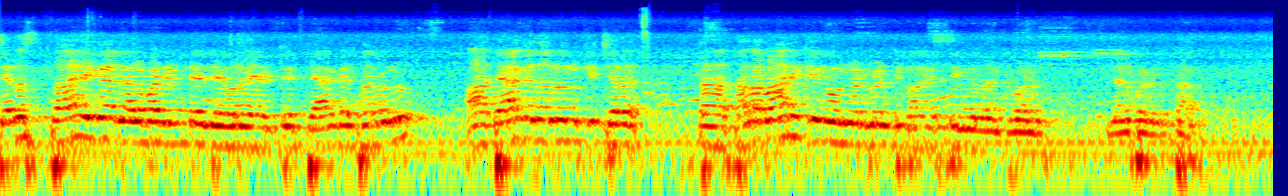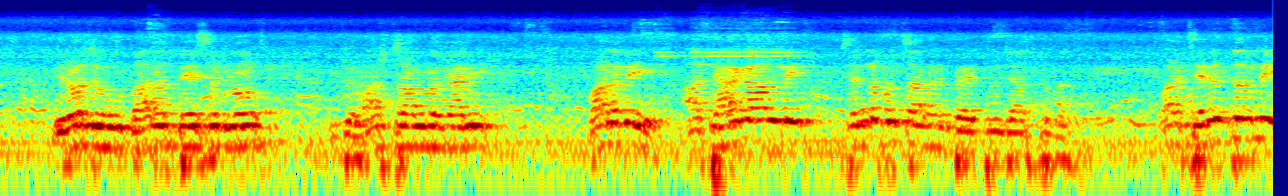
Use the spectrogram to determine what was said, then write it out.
చిరస్థాయిగా నిలబడి ఉండేది ఎవరంటే త్యాగధరులు ఆ త్యాగధరులకి చిర తన తలమానికంగా ఉన్నటువంటి భగత్ సింగ్ లాంటి వాళ్ళు నిలబడి ఉంటారు ఈరోజు భారతదేశంలో ఇటు రాష్ట్రాల్లో కానీ వాళ్ళని ఆ త్యాగాల్ని చిన్నపుంచాలని ప్రయత్నం చేస్తున్నారు. వాళ్ళ చరిత్రని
